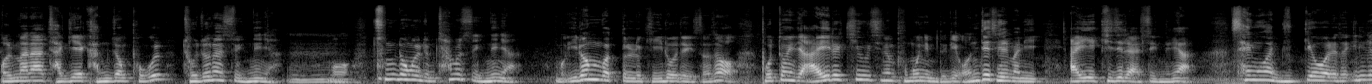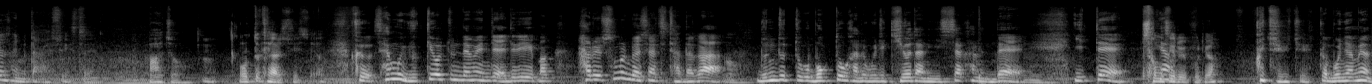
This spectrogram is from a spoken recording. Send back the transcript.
얼마나 자기의 감정폭을 조절할 수 있느냐 뭐 충동을 좀 참을 수 있느냐 뭐 이런 것들로 이렇게 이루어져 있어서 보통 이제 아이를 키우시는 부모님들이 언제 제일 많이 아이의 기질을 알 수 있느냐 생후 한 6개월에서 1년 사이면 딱 알 수 있어요. 맞아. 어떻게 알 수 있어요? 그 생후 6개월쯤 되면 이제 애들이 막 하루에 스물 몇 시간씩 자다가 어. 눈도 뜨고 목도 가누고 이제 기어다니기 시작하는데 이때 성질을 부려? 그치 그치 그러니까 뭐냐면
